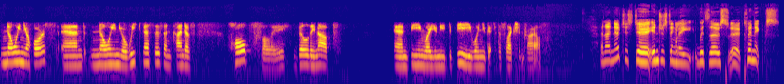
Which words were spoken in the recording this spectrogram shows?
knowing your horse and knowing your weaknesses and kind of hopefully building up and being where you need to be when you get to the selection trials. And I noticed, uh, interestingly, with those uh, clinics,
